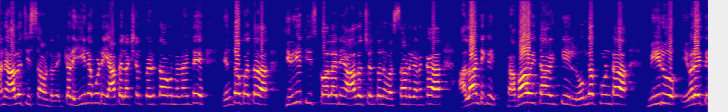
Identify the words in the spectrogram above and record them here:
అని ఆలోచిస్తూ ఉంటాం. ఇక్కడ ఈయన కూడా యాభై లక్షలు పెడతా ఉన్నాడంటే ఎంతో కొంత తిరిగి తీసుకోవాలనే ఆలోచనతో వస్తాడు కనుక అలాంటి ప్రభావితానికి లొంగకుండా మీరు ఎవరైతే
